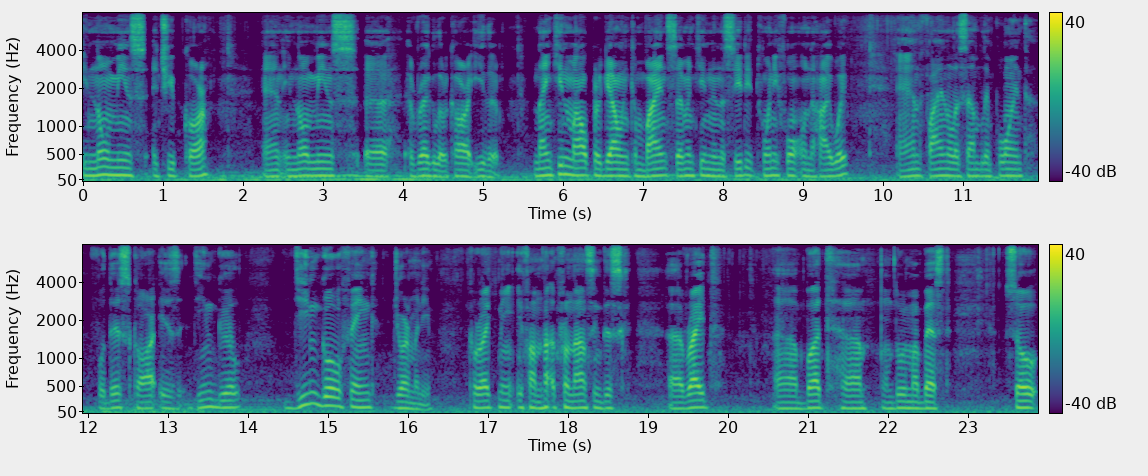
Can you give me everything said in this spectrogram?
in no means a cheap car and in no means uh, a regular car either. 19 mile per gallon combined 17 in the city 24 on the highway. And final assembly point for this car is Dingol Dingolfing Germany. Correct me if I'm not pronouncing this uh, right uh, but um, I'm doing my best. So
